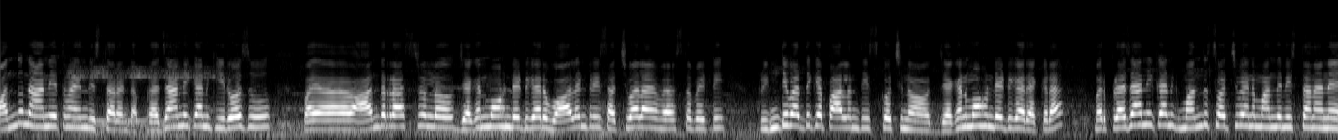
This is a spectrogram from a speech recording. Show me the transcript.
మందు నాణ్యతమైనది ఇస్తారంట. ప్రజానీకానికి ఈరోజు ఆంధ్ర రాష్ట్రంలో జగన్మోహన్ రెడ్డి గారు వాలంటరీ సచివాలయం వ్యవస్థ పెట్టి ఇంటి వద్దకే పాలన తీసుకొచ్చిన జగన్మోహన్ రెడ్డి గారు ఎక్కడ? మరి ప్రజానీకానికి మందు స్వచ్ఛమైన మందుని ఇస్తాననే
